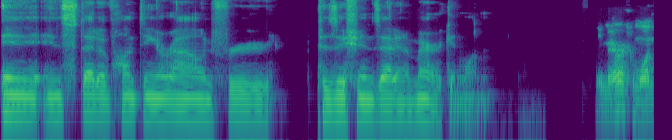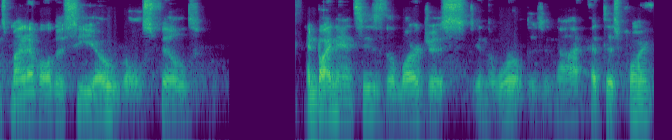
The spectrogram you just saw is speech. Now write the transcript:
in, instead of hunting around for positions at an American one. The American ones might have all the CEO roles filled. And Binance is the largest in the world, is it not, at this point?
